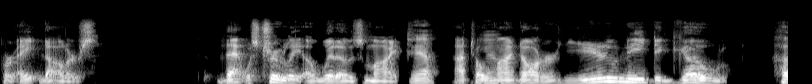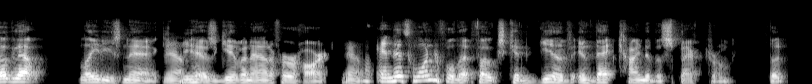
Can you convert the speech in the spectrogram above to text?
for eight dollars. That was truly a widow's mite. Yeah. I told Yeah. my daughter, "You need to go hug that lady's neck. Yeah. She has given out of her heart." Yeah. And that's wonderful that folks can give in that kind of a spectrum. But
